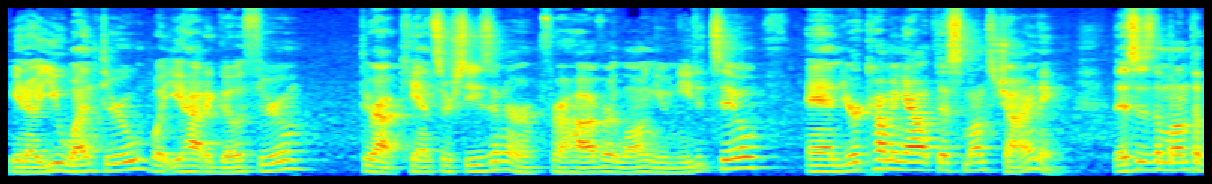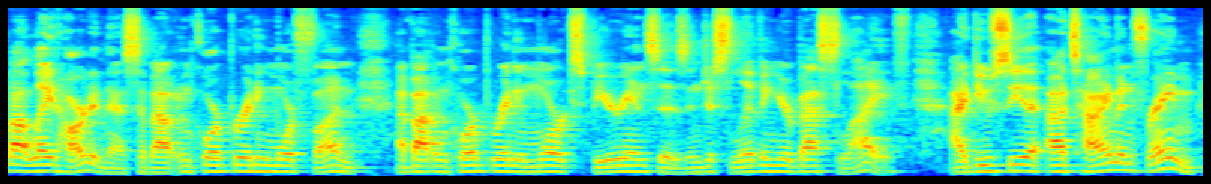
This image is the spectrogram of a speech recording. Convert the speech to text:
You know, you went through what you had to go through throughout cancer season or for however long you needed to, and you're coming out this month shining. This is the month about lightheartedness, about incorporating more fun, about incorporating more experiences, and just living your best life. I do see a time and frame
